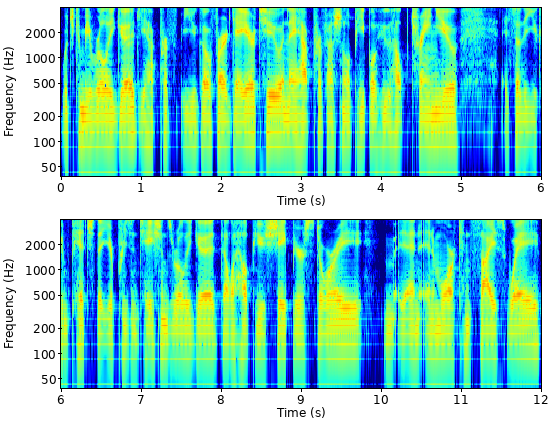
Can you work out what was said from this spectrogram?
which can be really good. You have prof- you go for a day or two, and they have professional people who help train you, so that you can pitch that your presentation's really good. They'll help you shape your story in, in a more concise way.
